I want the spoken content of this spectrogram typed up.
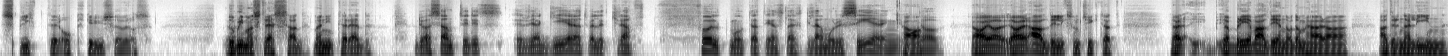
splitter och grus över oss. Då blir man stressad men inte rädd. Du har samtidigt reagerat väldigt kraftfullt mot att det är en slags glamorisering Ja. utav Ja, jag, jag har aldrig liksom tyckt att jag, jag blev aldrig en av de här uh, adrenalin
